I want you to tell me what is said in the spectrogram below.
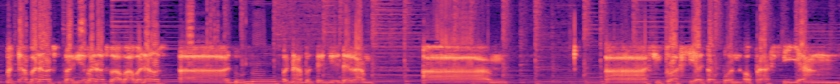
Macam Abang Daus, bagi Abang Daus sebab Abang Daus uh, dulu pernah bekerja dalam um, uh, situasi ataupun operasi yang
